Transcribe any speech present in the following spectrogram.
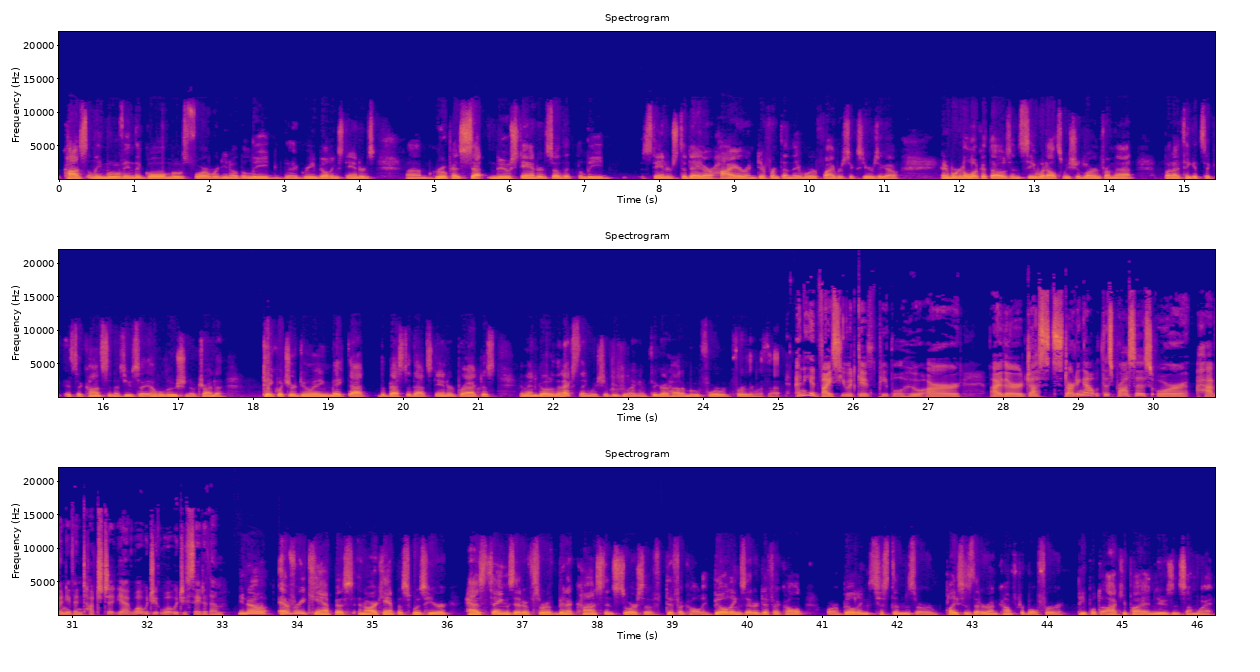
constantly moving. The goal moves forward. You know, the LEED, the Green Building Standards um, group has set new standards so that the LEED standards today are higher and different than they were five or six years ago. And we're going to look at those and see what else we should learn from that. But I think it's a it's a constant, as you say, evolution of trying to take what you're doing, make that the best of that standard practice, and then go to the next thing we should be doing and figure out how to move forward further with that. Any advice you would give people who are either just starting out with this process or haven't even touched it yet, what would you what would you say to them? You know, every campus, and our campus was here, has things that have sort of been a constant source of difficulty. Buildings that are difficult, or building systems, or places that are uncomfortable for people to occupy and use in some way.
